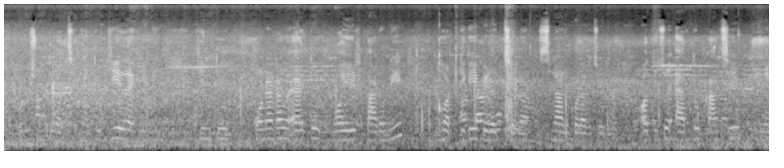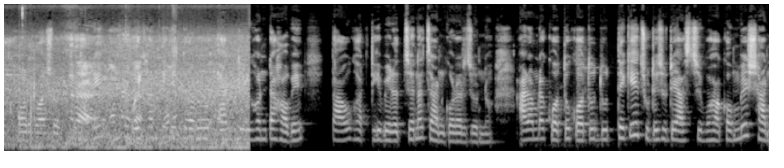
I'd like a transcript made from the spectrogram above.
খবরও শুনতে পাচ্ছেন হয়তো গিয়ে দেখেনি কিন্তু ওনারাও এত ভয়ের কারণে ঘর থেকেই বেরোচ্ছে না স্নান করার জন্য। অথচ এত কাছে উম, ঘর বাসর মানে ওইখান থেকে ধরো এক দেড় ঘণ্টা হবে তাও ঘর থেকে বেরোচ্ছে না চান করার জন্য। আর আমরা কত কত দূর থেকে ছুটে ছুটে আসছি মহাকম্বে স্নান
